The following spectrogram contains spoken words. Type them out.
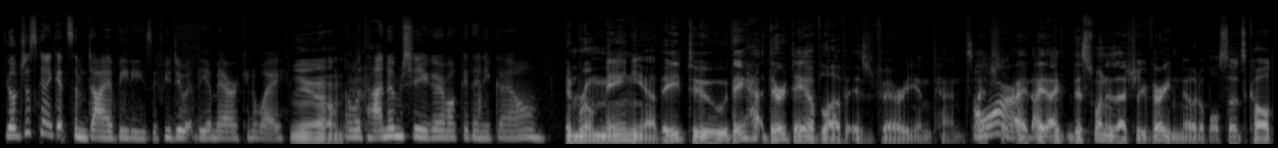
you're just going to get some diabetes if you do it the American way. yeah. 너무 단 음식을 먹게 되니까요. In Romania, they do. They ha- their day of love is very intense. Or- Actually, I, I, I, this one is actually very notable. So it's called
